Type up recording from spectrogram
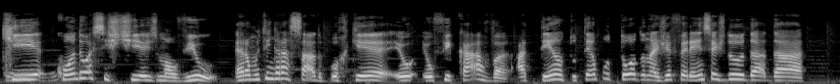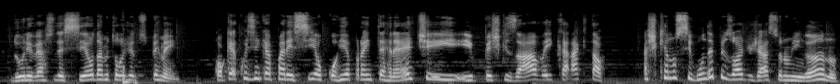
Que uhum. quando eu assistia Smallville, era muito engraçado, porque eu, eu ficava atento o tempo todo nas referências do, da, da do universo DC ou da mitologia do Superman. Qualquer coisa que aparecia, eu corria pra internet e, e pesquisava e caraca e tal. Acho que é no segundo episódio já, se eu não me engano,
